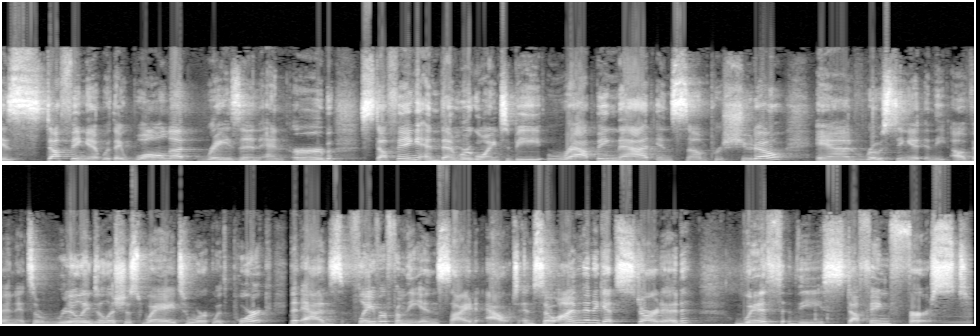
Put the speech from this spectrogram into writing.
is stuffing it with a walnut, raisin, and herb stuffing. And then we're going to be wrapping that in some prosciutto and roasting it in the oven. It's a really delicious way to work with pork that adds flavor from the inside out. And so I'm going to get started with the stuffing first.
